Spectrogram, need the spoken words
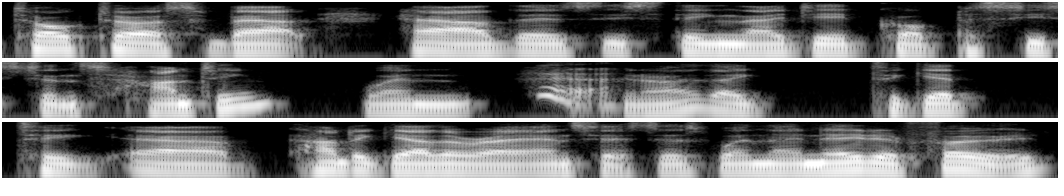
talk to us about how there's this thing they did called persistence hunting when yeah. you know they to get to our hunter gatherer ancestors when they needed food,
